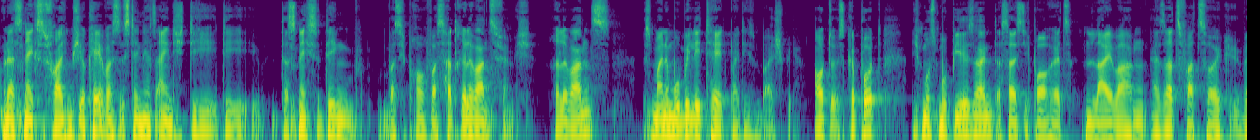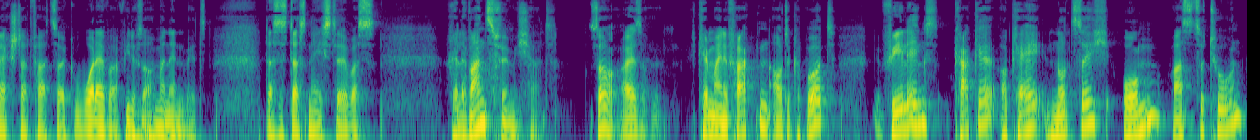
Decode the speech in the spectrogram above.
Und als nächstes frage ich mich, okay, was ist denn jetzt eigentlich die, die, das nächste Ding, was ich brauche? Was hat Relevanz für mich? Relevanz ist meine Mobilität bei diesem Beispiel. Auto ist kaputt, ich muss mobil sein, das heißt, ich brauche jetzt einen Leihwagen, Ersatzfahrzeug, Werkstattfahrzeug, whatever, wie du es auch immer nennen willst. Das ist das nächste, was Relevanz für mich hat. So, also, kenne meine Fakten, Auto kaputt, Feelings, Kacke, okay, nutze ich, um was zu tun?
